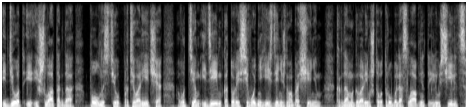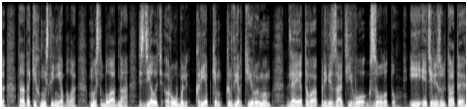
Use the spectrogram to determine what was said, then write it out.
идет и, и шла тогда полностью противоречия вот тем идеям, которые сегодня есть денежным обращением. Когда мы говорим, что вот рубль ослабнет или усилится, тогда таких мыслей не было. Мысль была одна – сделать рубль крепким, конвертируемым, для этого привязать его к золоту. И эти результаты,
